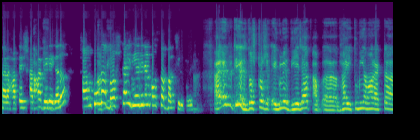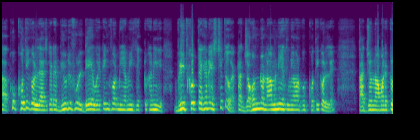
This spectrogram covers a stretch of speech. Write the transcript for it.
তার হাতের শাখা বেড়ে গেল। সম্পূর্ণ দোষটাই দিয়ে দিলেন কৌস্তব বাগচির উপরে ঠিক আছে দোষ টোষ এগুলো দিয়ে যাক। ভাই তুমি আমার একটা খুব ক্ষতি করলে। আজকে একটা beautiful day waiting for me আমি একটুখানি ব্রিথ করতে এখানে এসেছি তো। একটা জঘন্য নাম নিয়ে তুমি আমার খুব ক্ষতি করলে। তার জন্য আমার একটু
